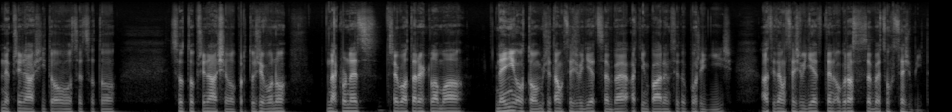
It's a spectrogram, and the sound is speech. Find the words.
nepřináší to ovoce, co to, co to přinášelo, protože ono nakonec třeba ta reklama není o tom, že tam chceš vidět sebe a tím pádem si to pořídíš, a ty tam chceš vidět ten obraz sebe, co chceš být.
